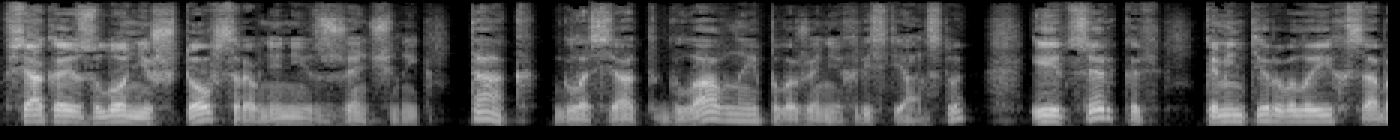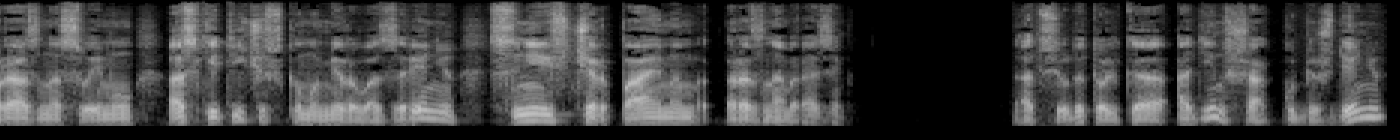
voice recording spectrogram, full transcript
Всякое зло — ничто в сравнении с женщиной. Так гласят главные положения христианства, и церковь комментировала их сообразно своему аскетическому мировоззрению с неисчерпаемым разнообразием. Отсюда только один шаг к убеждению,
